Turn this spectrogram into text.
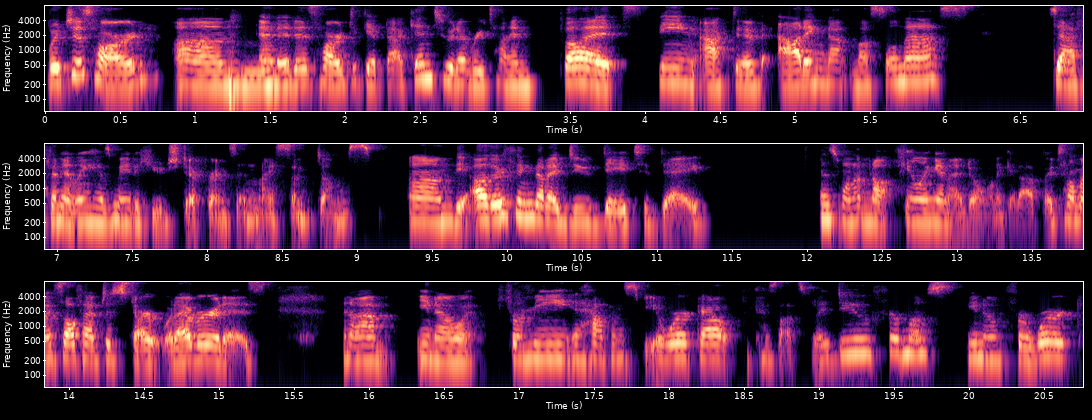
which is hard. Um, mm-hmm. And it is hard to get back into it every time. But being active, adding that muscle mass definitely has made a huge difference in my symptoms. Um, the other thing that I do day to day is when I'm not feeling it, I don't want to get up. I tell myself I have to start whatever it is. And I'm, you know, for me, it happens to be a workout because that's what I do for most, you know, for work.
